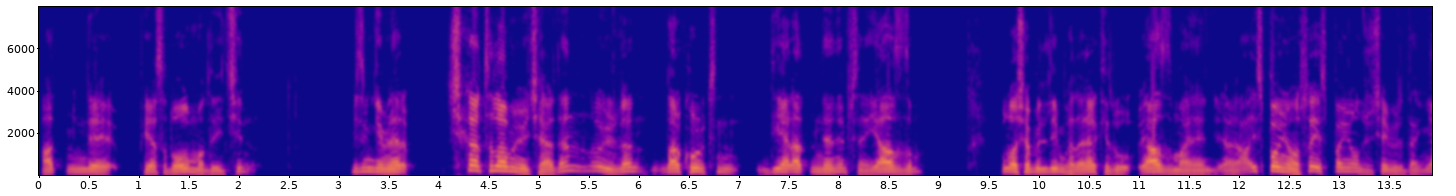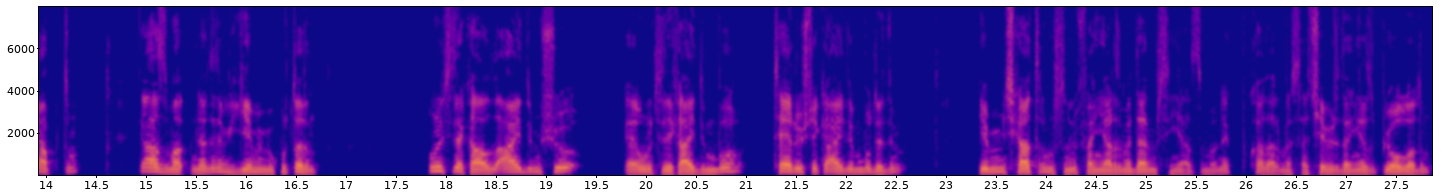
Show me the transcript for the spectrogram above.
Admin de piyasada olmadığı için bizim gemiler çıkartılamıyor içeriden. O yüzden Dark Orbit'in diğer adminlerin hepsine yazdım. Ulaşabildiğim kadar herkese yazdım aynen. Yani İspanyolsa İspanyolca çeviriden yaptım. Yazdım adminlere dedim ki gemimi kurtarın. Unity'de kaldı. ID'm şu. Yani Unity'deki ID'm bu. TR3'teki ID'm bu dedim. Gemimi çıkartır mısın lütfen yardım eder misin yazdım örnek. Bu kadar mesela çeviriden yazıp yolladım.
